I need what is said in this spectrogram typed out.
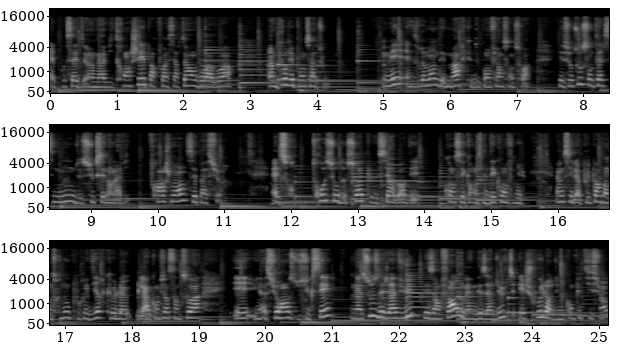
elle possède un avis tranché, parfois certains vont avoir un peu réponse à tout. Mais est-ce vraiment des marques de confiance en soi? Et surtout, sont-elles synonymes de succès dans la vie? Franchement, c'est pas sûr. Être trop sûr de soi peut aussi avoir des conséquences, des déconvenues. Même si la plupart d'entre nous pourraient dire que la confiance en soi et une assurance du succès, on a tous déjà vu des enfants ou même des adultes échouer lors d'une compétition,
